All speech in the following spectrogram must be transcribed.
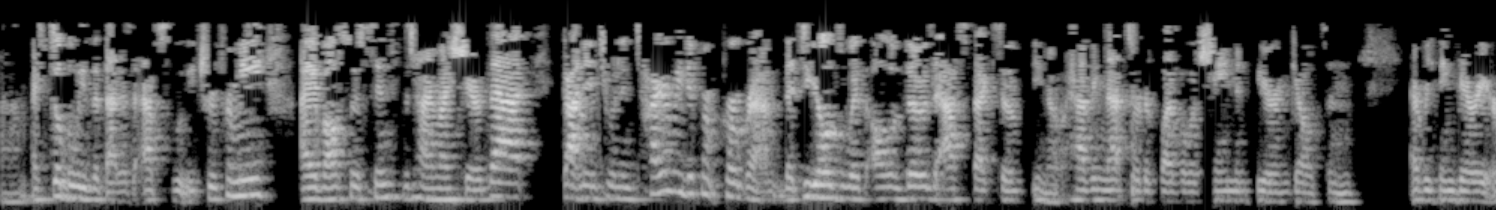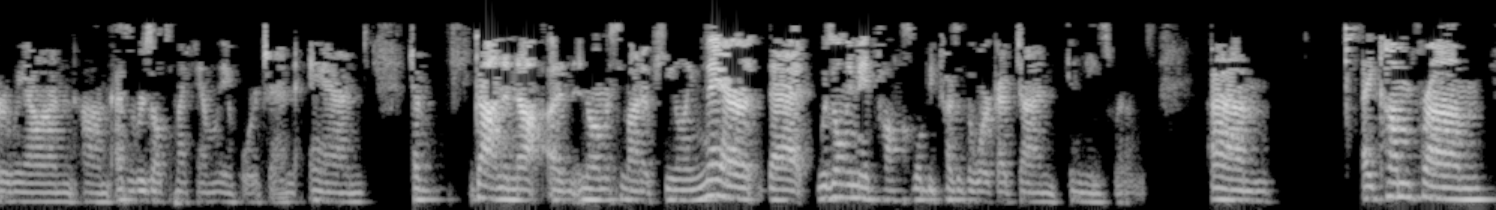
Um, I still believe that that is absolutely true for me. I have also, since the time I shared that, gotten into an entirely different program that deals with all of those aspects of, you know, having that sort of level of shame and fear and guilt and everything very early on um, as a result of my family of origin and have gotten an, an enormous amount of healing there that was only made possible because of the work I've done in these rooms. Um, I come from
